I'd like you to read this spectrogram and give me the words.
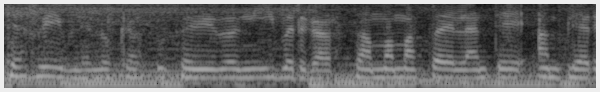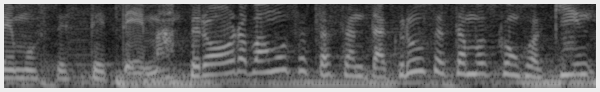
Terrible lo que ha sucedido en Ibergarzama. Más adelante ampliaremos este tema. Pero ahora vamos hasta Santa Cruz. Estamos con Joaquín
